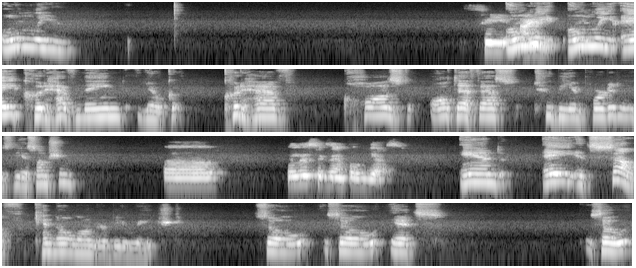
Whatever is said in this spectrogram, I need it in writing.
only See, only only A could have named you know could, could have caused alt fs to be imported is the assumption Uh, in this example, yes. and A itself can no longer be reached. So so it's so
